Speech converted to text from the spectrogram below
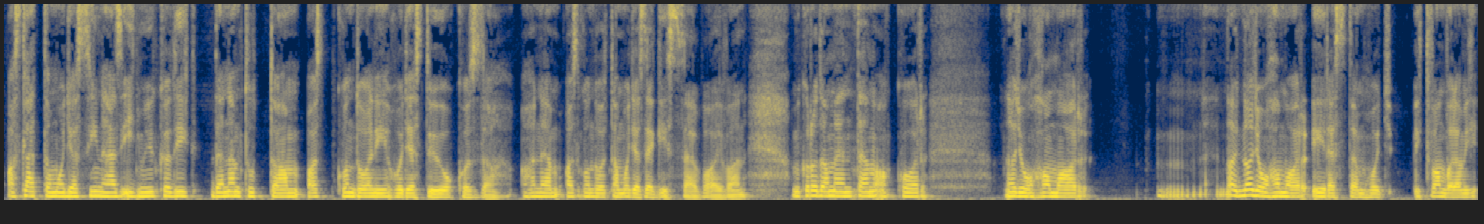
Azt láttam, hogy a színház így működik, de nem tudtam azt gondolni, hogy ezt ő okozza, hanem azt gondoltam, hogy az egésszel baj van. Amikor oda mentem, akkor nagyon hamar nagyon hamar éreztem, hogy itt van valami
